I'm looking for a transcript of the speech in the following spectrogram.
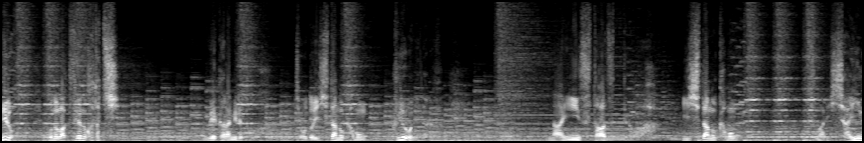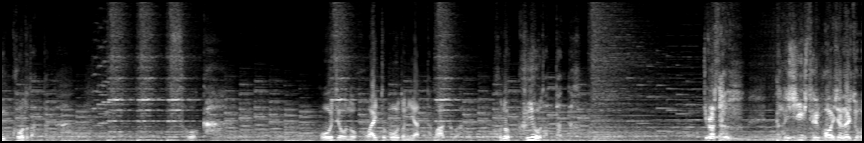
見ろこの惑星の形。上から見るとちょうど石田の家紋供養になる。ナインスターズってのは石田の家紋。つまり社員コードだったんだ。そうか。北条のホワイトボードにあったマークはこの供養だったんだ。ジョナサン感心してる場合じゃないぞ。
